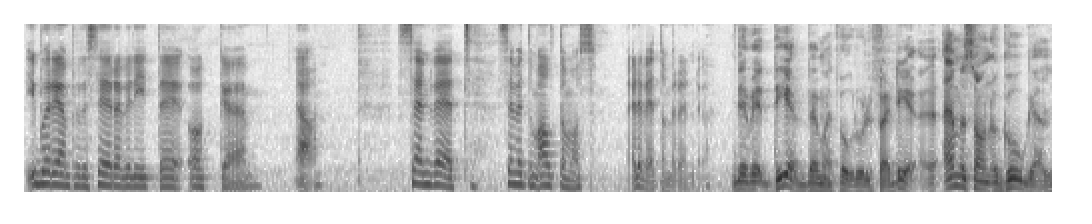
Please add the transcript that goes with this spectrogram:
i början protesterar vi lite och ja, sen vet, sen vet de allt om oss. Eller vet de redan nu. Det, det behöver man inte vara orolig för. Det, Amazon och Google,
